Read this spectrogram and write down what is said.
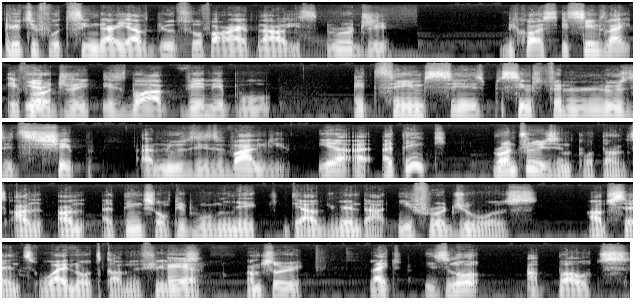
beautiful team that he has built so far right now is Rodri because it seems like if Yeah. Rodri is not available, the team seems seems to lose its shape and lose its value. yeah, I, I think Rodri is important, and and I think some people will make the argument that if Rodri was absent, why not Calvin Phillips? Yeah. I'm sorry, like it's not about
